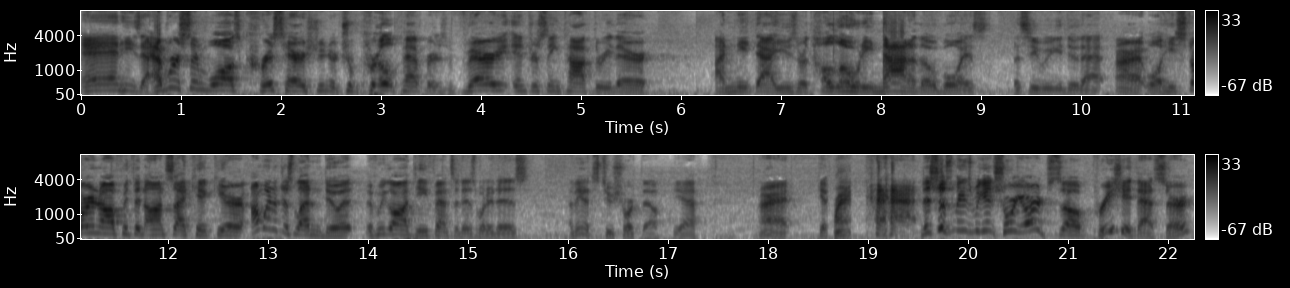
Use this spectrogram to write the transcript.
and he's Everson Walls, Chris Harris Jr., Jabril Peppers. Very interesting top three there. I need that user with Haloti Ngata, though, boys. Let's see if we can do that. All right, well, he's starting off with an onside kick here. I'm going to just let him do it. If we go on defense, it is what it is. I think it's too short, though. Yeah. All right. Get This just means we get short yards, so appreciate that, sir.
